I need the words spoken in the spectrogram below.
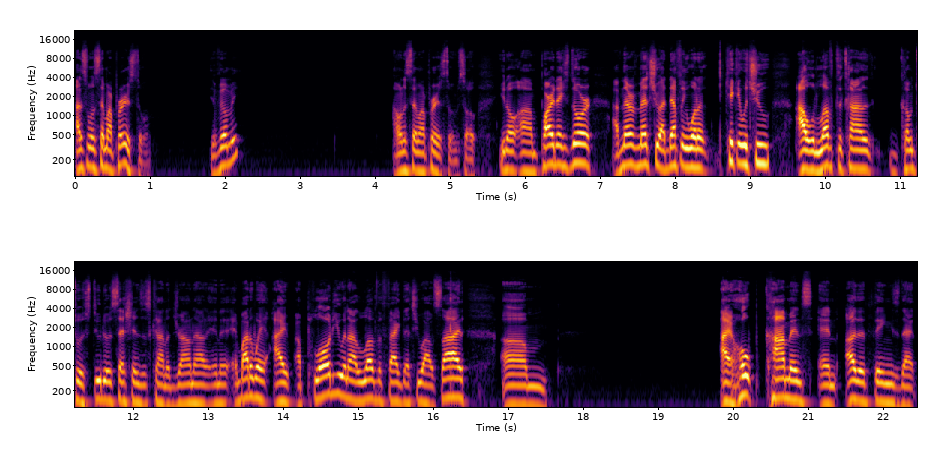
I just want to send my prayers to him. You feel me? I want to send my prayers to him. So, you know, um, party next door. I've never met you. I definitely want to kick it with you. I would love to kind of come to a studio session, just kind of drown out in it. And by the way, I applaud you and I love the fact that you outside. Um, I hope comments and other things that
